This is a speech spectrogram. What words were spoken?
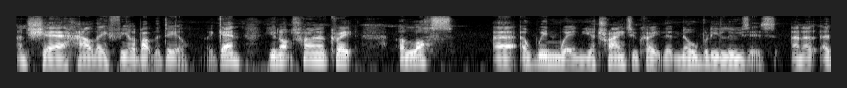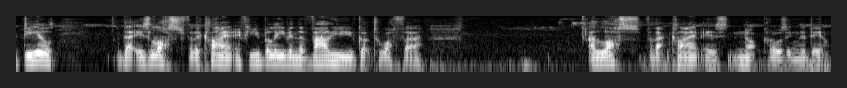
and share how they feel about the deal. Again, you're not trying to create a loss, uh, a win-win. You're trying to create that nobody loses, and a, a deal that is lost for the client. If you believe in the value you've got to offer, a loss for that client is not closing the deal.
